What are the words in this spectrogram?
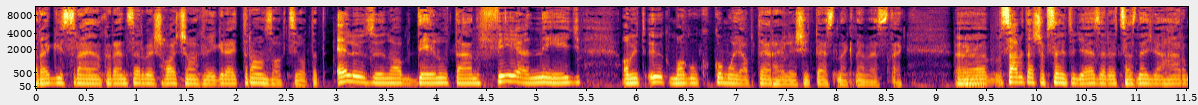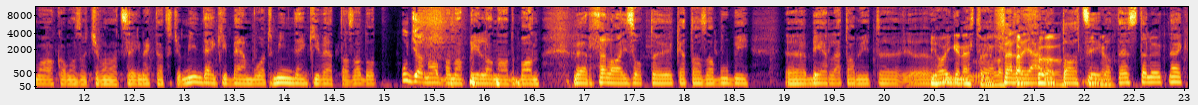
regisztráljanak a rendszerbe, és hajtsanak végre egy tranzakciót. Tehát előző nap délután fél négy, amit ők maguk komolyabb terhelési tesztnek neveztek. Számítások szerint ugye 1543 alkalmazottja van a cégnek, tehát hogyha mindenki ben volt, mindenki vett az adott ugyanabban a pillanatban, mert felajzotta őket az a bubi bérlet, amit ja, igen, ezt felajánlotta föl. a cég igen. a tesztelőknek,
